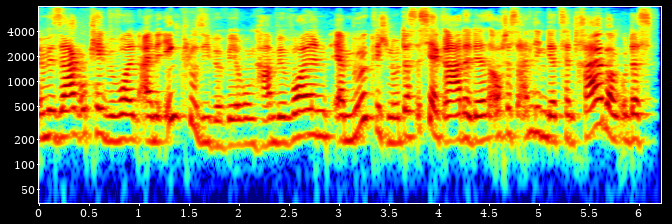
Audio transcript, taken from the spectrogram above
wenn wir sagen, okay, wir wollen eine inklusive Währung haben, wir wollen ermöglichen, und das ist ja gerade der, auch das Anliegen der Zentralbank, und das,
